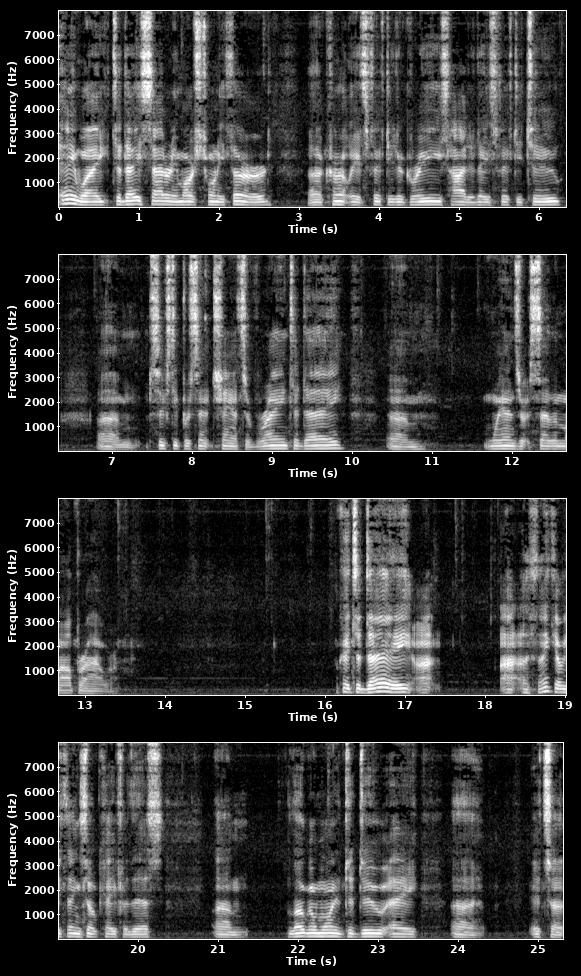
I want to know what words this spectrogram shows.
anyway, today's Saturday, March 23rd. Uh, currently it's 50 degrees. High today is 52. 60% um, chance of rain today. Um, winds are at 7 mile per hour. Okay, today I, I think everything's okay for this. Um, Logan wanted to do a, uh, it's a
